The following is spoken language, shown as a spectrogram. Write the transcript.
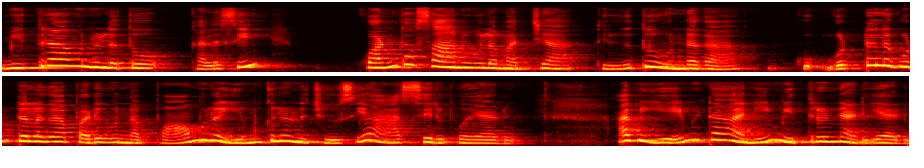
మిత్రావనులతో కలిసి కొండ సానువుల మధ్య తిరుగుతూ ఉండగా గుట్టలు గుట్టలుగా పడి ఉన్న పాముల ఎముకలను చూసి ఆశ్చర్యపోయాడు. అవి ఏమిటా అని మిత్రుణ్ణి అడిగాడు.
